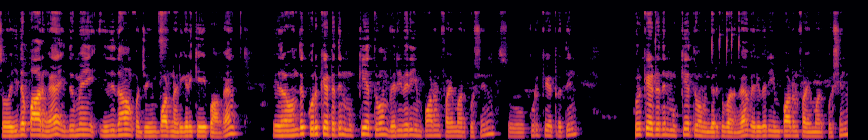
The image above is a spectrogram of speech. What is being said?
ஸோ இதை பாருங்கள் இதுவுமே இதுதான் கொஞ்சம் இம்பார்ட்டன்ட் அடிக்கடி கேட்பாங்க. இதில் வந்து குறுக்கேற்றத்தின் முக்கியத்துவம் very very important five mark question so குறுக்கேற்றத்தின் குறுக்கேற்றத்தின் முக்கியத்துவம் இங்கே இருக்குது பாருங்கள் very very important five mark question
